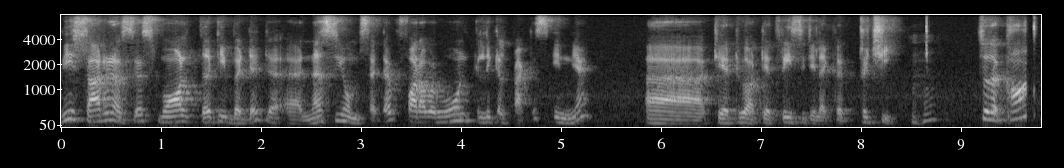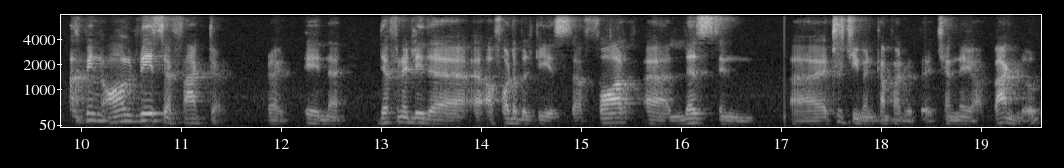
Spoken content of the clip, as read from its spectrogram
We started as a small 30 bedded uh, nursing home setup for our own clinical practice in yeah, uh, tier two or tier three city like uh, Trichy. Mm-hmm. So the cost has been always a factor, right? In uh, definitely the uh, affordability is uh, far uh, less in Trichy when compared with Chennai or Bangalore.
